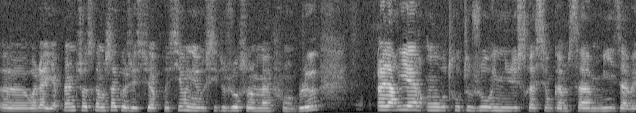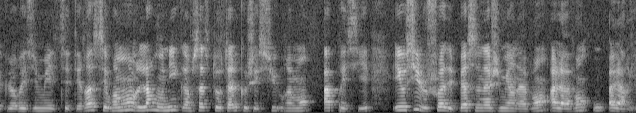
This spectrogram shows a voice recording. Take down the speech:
Euh, voilà, il y a plein de choses comme ça que j'ai su apprécier. On est aussi toujours sur le même fond bleu. À l'arrière, on retrouve toujours une illustration comme ça, mise avec le résumé, etc. C'est vraiment l'harmonie comme ça totale que j'ai su vraiment apprécier. Et aussi le choix des personnages mis en avant, à l'avant ou à l'arrière.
